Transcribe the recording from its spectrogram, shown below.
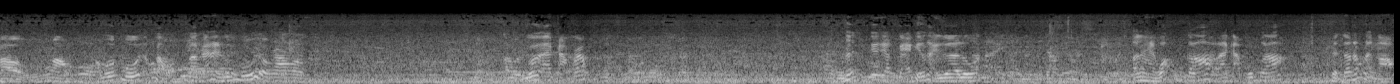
Ồ, ờ, cũng ngon. Không ướp muối, không đầu. Ba cái này ướp muối rồi ngon không? Muối Ai cặp á. Mình thích cái răng cá kiểu này ghê luôn á. Ở Hàn Quốc cũng có, Ai Cập cũng có. Thịt nó rất là ngọt.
